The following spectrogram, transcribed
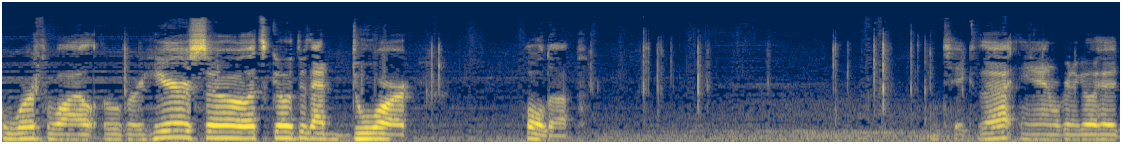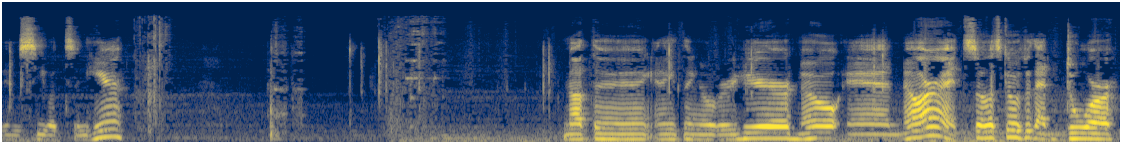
worthwhile over here, so let's go through that door. Hold up. Take that, and we're going to go ahead and see what's in here. Nothing. Anything over here? No, and no. Alright, so let's go through that door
